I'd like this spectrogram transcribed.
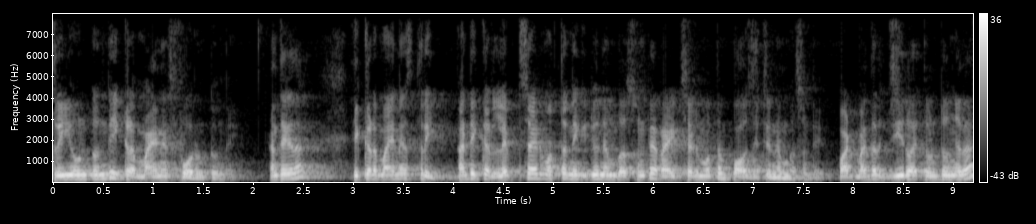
త్రీ ఉంటుంది ఇక్కడ మైనస్ ఫోర్ ఉంటుంది. అంతే కదా? ఇక్కడ మైనస్ త్రీ అంటే ఇక్కడ లెఫ్ట్ సైడ్ మొత్తం నెగిటివ్ నెంబర్స్ ఉంటాయి రైట్ సైడ్ మొత్తం పాజిటివ్ నెంబర్స్ ఉంటాయి. వాటి మధ్య జీరో అయితే ఉంటుంది కదా?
